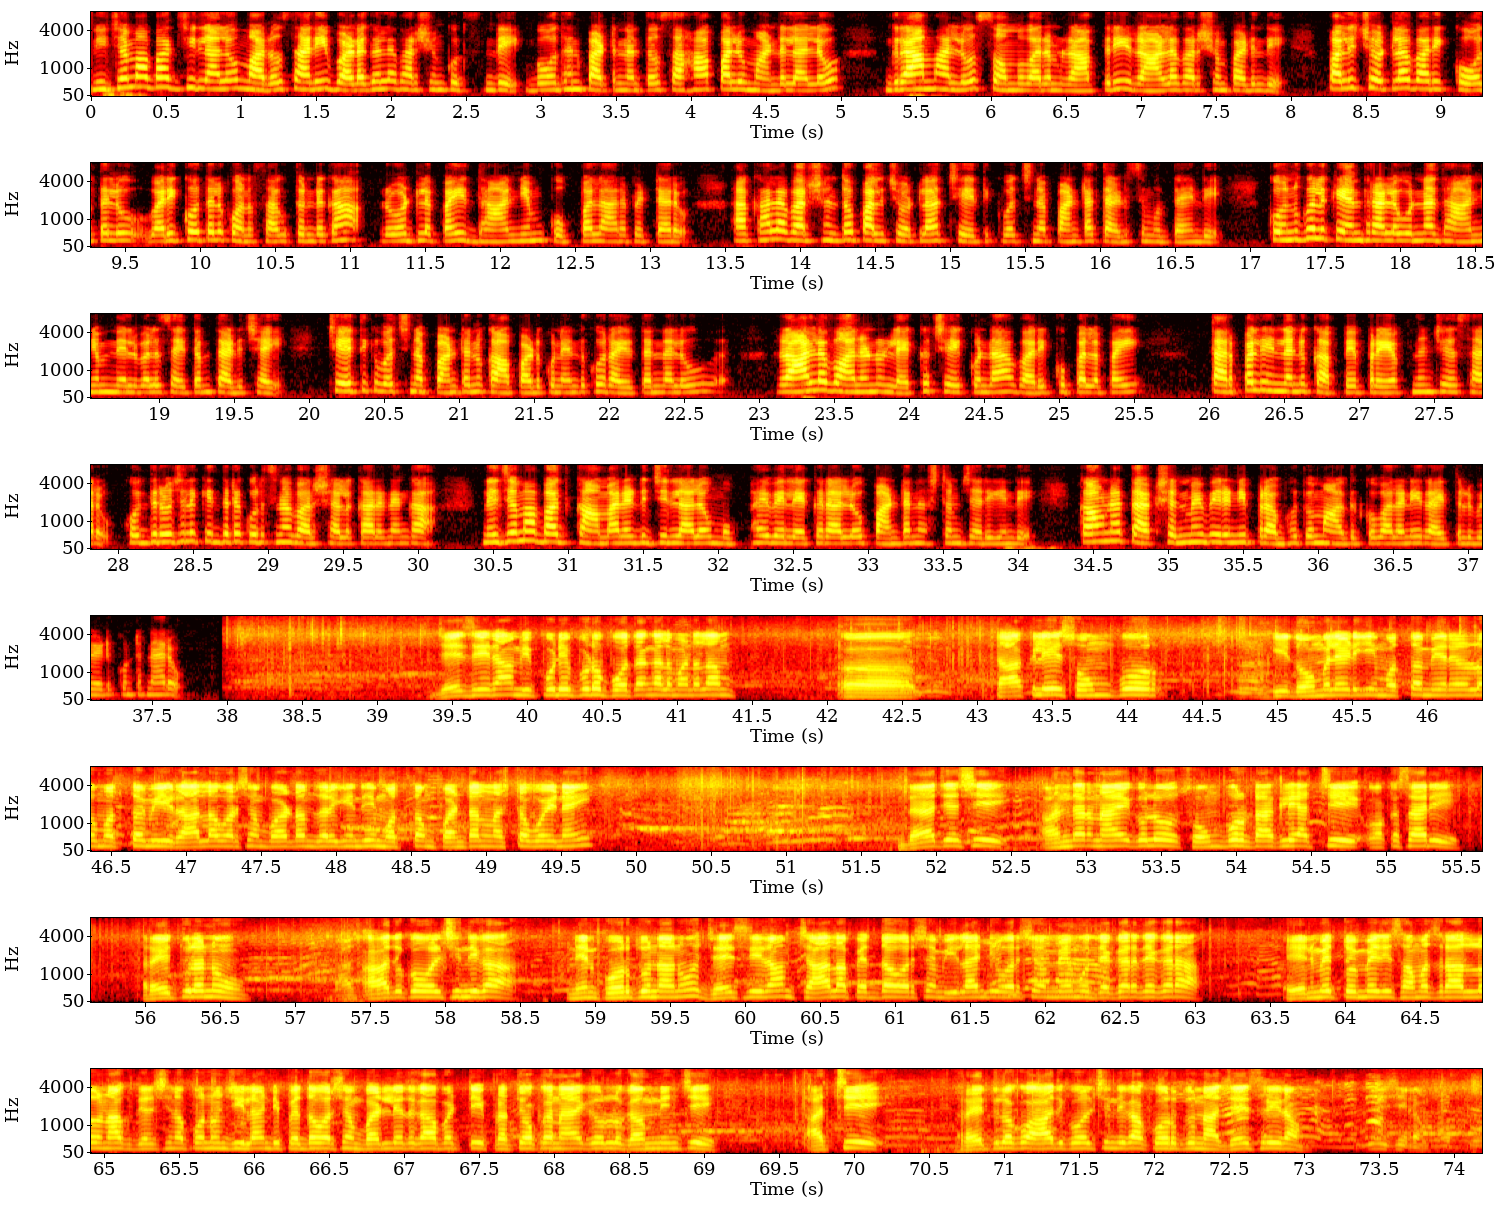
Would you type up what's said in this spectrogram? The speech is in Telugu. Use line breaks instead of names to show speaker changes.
నిజామాబాద్ జిల్లాలో మరోసారి వడగళ్ళ వర్షం కురిసింది. బోధన్ పట్టణంతో సహా పలు మండలాల్లో గ్రామాల్లో సోమవారం రాత్రి రాళ్ళ వర్షం పడింది. పలు చోట్ల వారి కోతలు వరి కోతలు కొనసాగుతుండగా రోడ్లపై ధాన్యం కుప్పలు ఆరబెట్టారు. అకాల వర్షంతో పలు చోట్ల చేతికి వచ్చిన పంట తడిసి ముద్దైంది. కొనుగోలు కేంద్రాల్లో ఉన్న ధాన్యం నిల్వలు సైతం తడిచాయి. చేతికి వచ్చిన పంటను కాపాడుకునేందుకు రైతన్నలు రాళ్ళ వానను లెక్క చేయకుండా వరి కుప్పలపై తర్పలిన్లను కప్పే ప్రయత్నం చేశారు. కొద్ది రోజుల కిందట కురిసిన వర్షాల కారణంగా నిజామాబాద్ కామారెడ్డి జిల్లాలో ముప్పై వేల ఎకరాల్లో పంట నష్టం జరిగింది. కావున తక్షణమే వీరిని ప్రభుత్వం ఆదుకోవాలని రైతులు వేడుకుంటున్నారు.
జై శ్రీరామ్. ఇప్పుడిప్పుడు పోతంగల్ మండలం టాక్లీ సోంపూర్ ఈ దోమలేడికి మొత్తం ఏరియాలో మొత్తం ఈ రాళ్ళ వర్షం పడటం జరిగింది. మొత్తం పంటలు నష్టపోయినాయి. దయచేసి అందరు నాయకులు సోంపూర్ టాక్లీ వచ్చి ఒకసారి రైతులను ఆదుకోవాల్సిందిగా నేను కోరుతున్నాను. జై శ్రీరామ్. చాలా పెద్ద వర్షం. ఇలాంటి వర్షం మేము దగ్గర దగ్గర ఎనిమిది తొమ్మిది సంవత్సరాల్లో నాకు తెలిసినప్పటి నుంచి ఇలాంటి పెద్ద వర్షం పడలేదు కాబట్టి ప్రతి ఒక్క నాయకులు గమనించి వచ్చి రైతులకు ఆదుకోవాల్సిందిగా కోరుతున్నా. జై శ్రీరామ్.
జై శ్రీరామ్.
